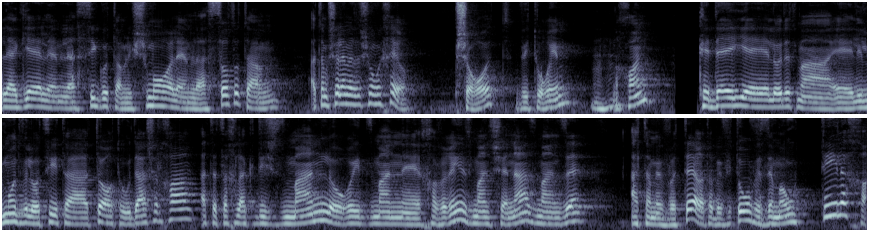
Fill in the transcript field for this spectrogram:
להגיע אליהם, להשיג אותם, לשמור עליהם, לעשות אותם, אתה משלם איזשהו מחיר. פשרות, ויתורים, נכון? כדי, אה, לא יודעת מה, אה, ללמוד ולהוציא את התואר תעודה שלך, אתה צריך להקדיש זמן, להוריד זמן אה, חברים, זמן שינה, זמן זה. אתה מוותר, אתה בוויתור, וזה מהותי לך.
